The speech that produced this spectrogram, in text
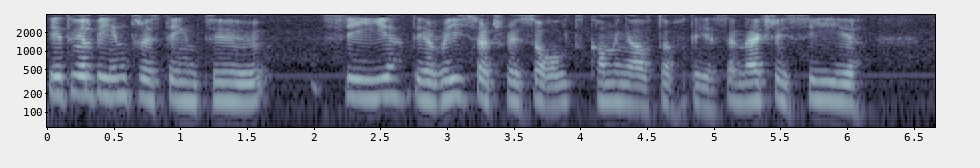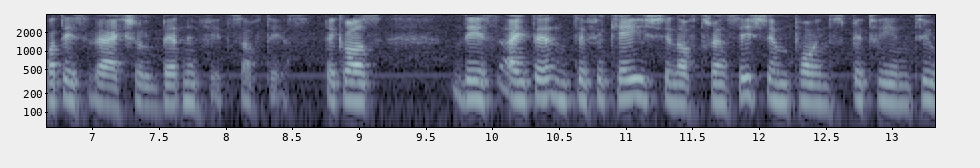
it will be interesting to see the research result coming out of this and actually see what is the actual benefits of this. Because this identification of transition points between two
